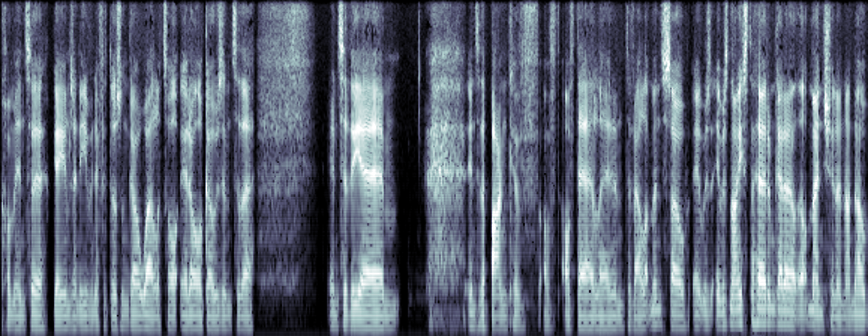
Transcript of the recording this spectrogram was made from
come into games, and even if it doesn't go well, it all it all goes into the into the um into the bank of, of of their learning development. So it was it was nice to hear him get a little mention. And I know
